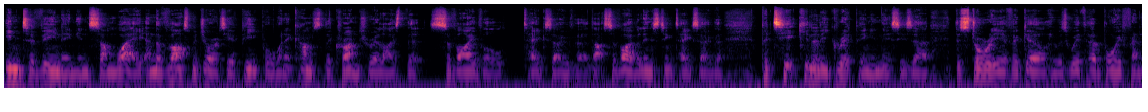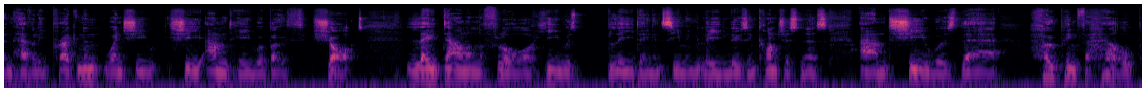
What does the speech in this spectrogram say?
intervening in some way. And the vast majority of people, when it comes to the crunch, realise that survival takes over. That survival instinct takes over. Particularly gripping in this is uh, the story of a girl who was with her boyfriend and heavily pregnant when she she and he were both shot, laid down on the floor. He was bleeding and seemingly losing consciousness, and she was there hoping for help,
